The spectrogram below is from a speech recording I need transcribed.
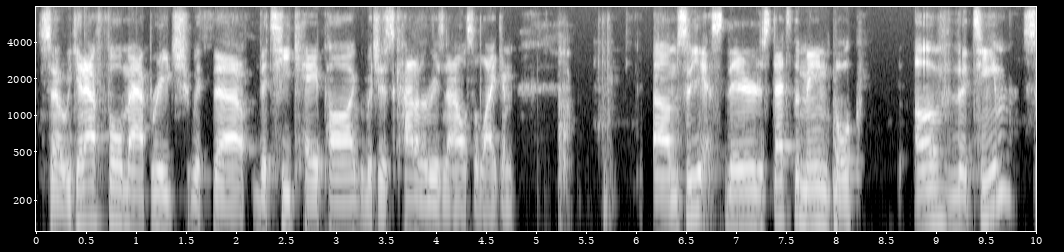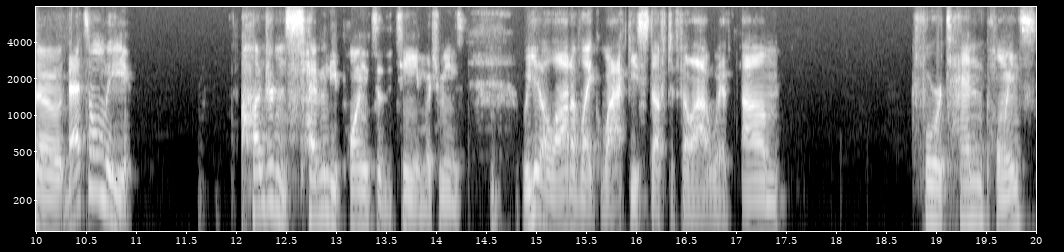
So we can have full map reach with the the TK Pog, which is kind of the reason I also like him. Um, so yes, there's that's the main bulk of the team. So that's only 170 points of the team, which means we get a lot of like wacky stuff to fill out with. Um, for 10 points,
